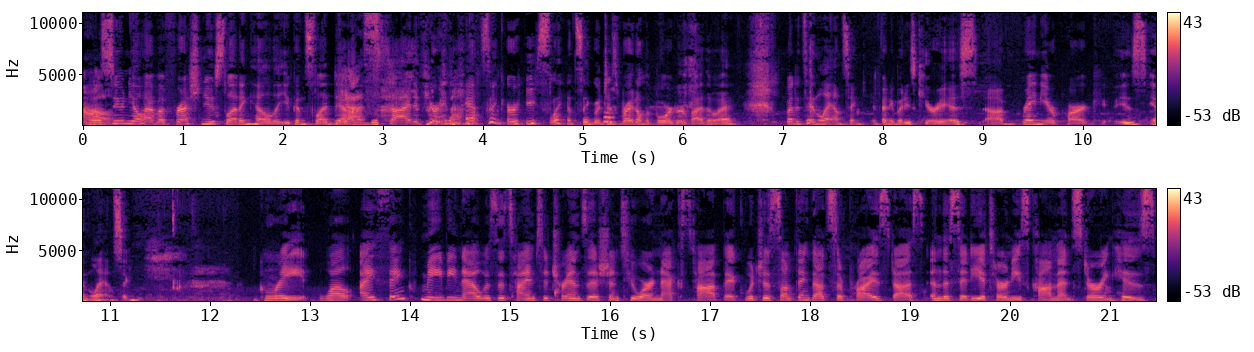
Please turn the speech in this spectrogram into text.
Well, oh. soon you'll have a fresh new sledding hill that you can sled down yes. and decide if you're in Lansing or East Lansing, which is right on the border, by the way. But it's in Lansing, if anybody's curious. Uh, Rainier Park is in Lansing. Great. Well, I think maybe now is the time to transition to our next topic, which is something that surprised us in the city attorney's comments during his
